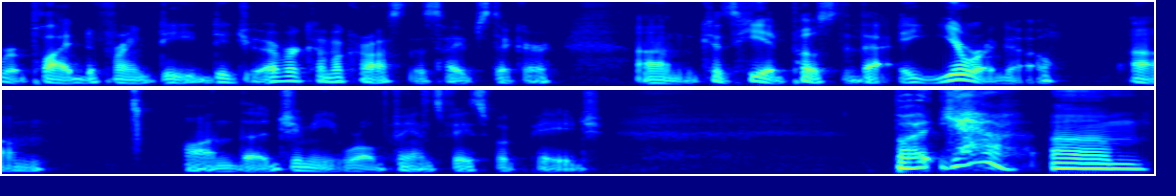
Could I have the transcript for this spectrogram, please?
replied to Frank D. Did you ever come across this hype sticker? Because he had posted that a year ago um, on the Jimmy World Fans Facebook page. But yeah um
